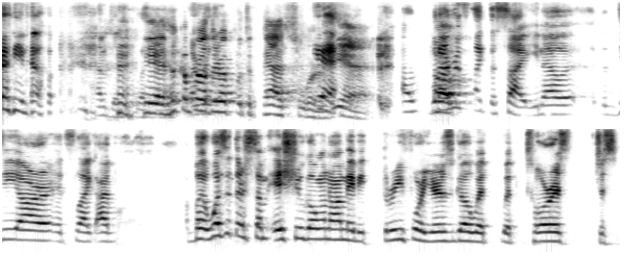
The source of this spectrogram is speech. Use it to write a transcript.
you know, I'm just yeah, hook a brother really, up with the password. Yeah, yeah. I, but well, I really like the site. You know, the DR. It's like I've, but wasn't there some issue going on maybe three, four years ago with with tourists just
